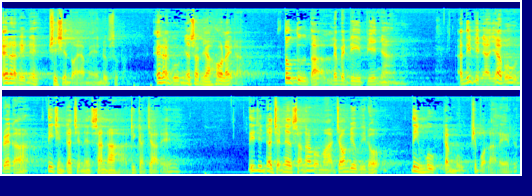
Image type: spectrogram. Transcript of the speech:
အဲ့ဒါတွေနဲ့ဖြည့်ရှင်းသွားရမယ်လို့ဆိုတော့ အဲ့ဒါကိုမြတ်စွာဘုရားဟောလိုက်တာသသုတ်တုတာလက်ပတိပညာအသိပညာရဖို့အတွက်ကသိချင်တတ်ချင်တဲ့ဆန္ဒဟာအဓိကကြတယ်သိချင်တတ်ချင်တဲ့ဆန္ဒပေါ်မှာအကြောင်းပြုပြီးတော့သိမှုတတ်မှုဖြစ်ပေါ်လာတယ်လို့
